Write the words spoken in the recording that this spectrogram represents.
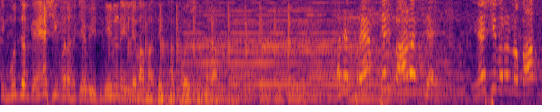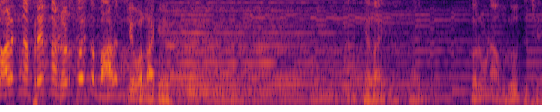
એ મુજબ એસી વર્ષ જેવી નિર્ણય લેવામાં દેખાતો હોય છે અને પ્રેમ છે બાળક છે. એસી વર્ષનો બાપ બાળકના પ્રેમમાં રડતો હોય તો બાળક જેવો લાગે. અને કહેવાય ગયું સાહેબ, કરુણા વૃદ્ધ છે.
